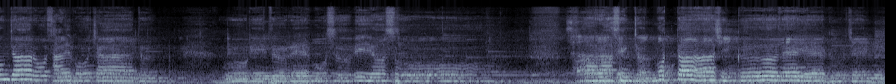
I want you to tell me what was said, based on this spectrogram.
노동자로 살고자 하던 우리들의 모습이었소. 살아생전 못다하신 그대의 구쟁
